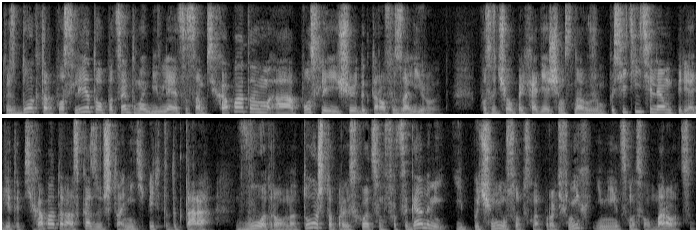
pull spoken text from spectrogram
То есть доктор после этого пациентом объявляется сам психопатом, а после еще и докторов изолируют. После чего приходящим снаружи посетителям переодетые психопаты рассказывают, что они теперь-то доктора. Вот ровно то, что происходит с инфо-цыганами и почему, собственно, против них имеет смысл бороться.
